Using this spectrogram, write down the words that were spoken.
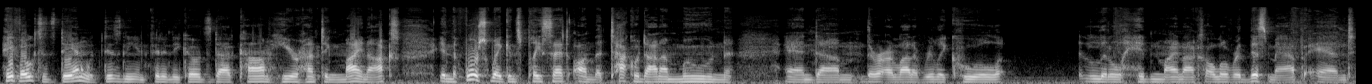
Hey folks, it's Dan with DisneyInfinityCodes.com here hunting Mynocks in the Force Awakens playset on the Takodana Moon. And um, there are a lot of really cool little hidden Mynocks all over this map, and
